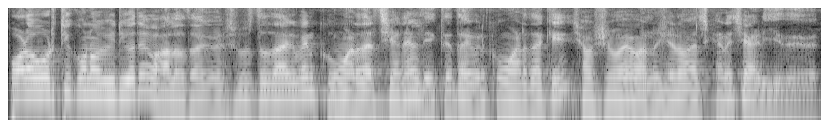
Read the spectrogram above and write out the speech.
পরবর্তী কোনো ভিডিওতে ভালো থাকবেন, সুস্থ থাকবেন, কুমারদার চ্যানেল দেখতে থাকবেন, কুমারদাকে সবসময় মানুষের মাঝখানে ছাড়িয়ে দেবেন।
